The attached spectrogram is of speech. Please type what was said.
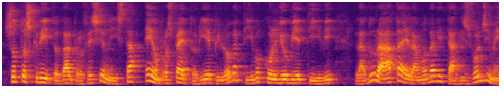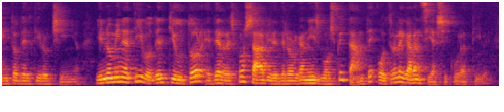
sottoscritto dal professionista e un prospetto riepilogativo con gli obiettivi, la durata e la modalità di svolgimento del tirocinio, il nominativo del tutor e del responsabile dell'organismo ospitante, oltre alle garanzie assicurative.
